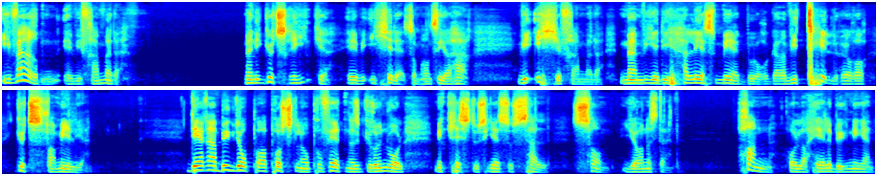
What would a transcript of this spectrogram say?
I verden er vi fremmede, men i Guds rike er vi ikke det, som han sier her. Vi er ikke fremmede, men vi er de helliges medborgere. Vi tilhører Guds familie. Dere er bygd opp på apostlene og profetenes grunnvoll med Kristus Jesus selv som hjørnestein. Han holder hele bygningen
